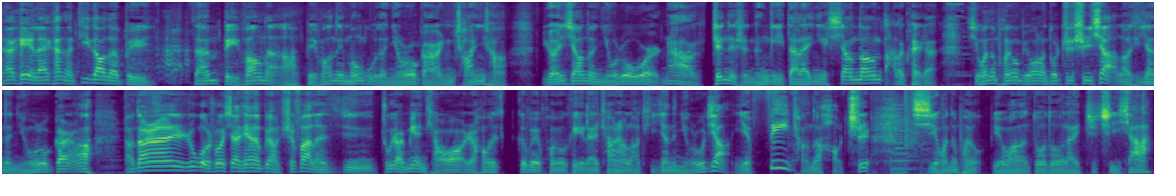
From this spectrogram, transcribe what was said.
大家可以来看看地道的北，咱北方的啊，北方内蒙古的牛肉干你尝一尝原香的牛肉味儿，那真的是能给你带来一个相当大的快感。喜欢的朋友别忘了多支持一下老提家的牛肉干啊！然后当然，如果说夏天了不想吃饭了，就煮点面条，然后各位朋友可以来尝尝老提家的牛肉酱，也非常的好吃。喜欢的朋友别忘了多多来支持一下啦！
